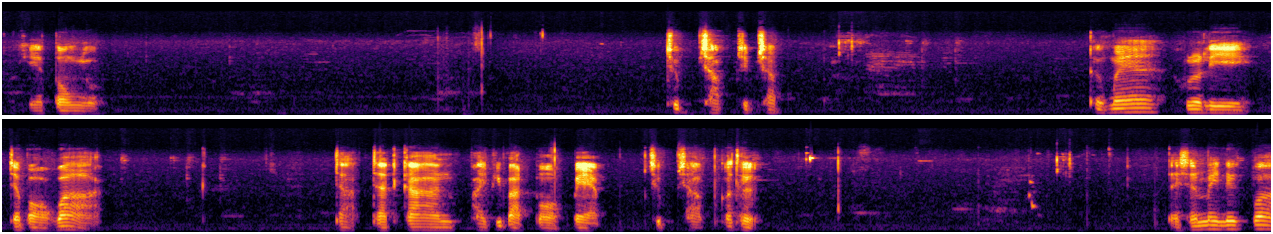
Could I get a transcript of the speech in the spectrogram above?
โอเคตรงอยู่ชุบชับชิบชับ ถึงแม้คุรลีจะบอกว่า จะจัดการภัยพิบัติหมอกแบบชุบชับก็เถอะ แต่ฉันไม่นึกว่า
